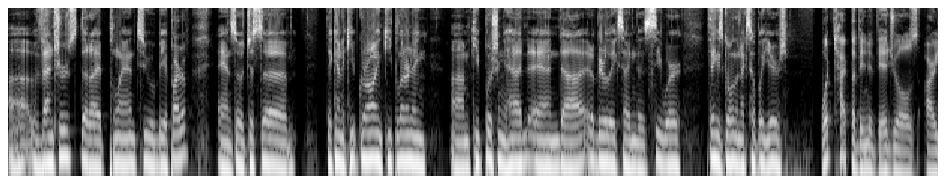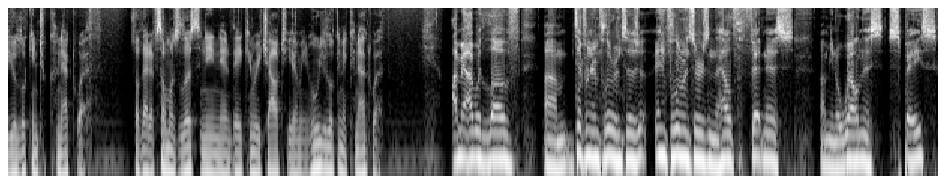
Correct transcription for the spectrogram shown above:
uh, ventures that I plan to be a part of. And so just uh, they kind of keep growing, keep learning, um, keep pushing ahead, and uh, it'll be really exciting to see where things go in the next couple of years. What type of individuals are you looking to connect with? So that if someone's listening and they can reach out to you, I mean, who are you looking to connect with? I mean, I would love um, different influencers, influencers in the health, fitness, um, you know, wellness space.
